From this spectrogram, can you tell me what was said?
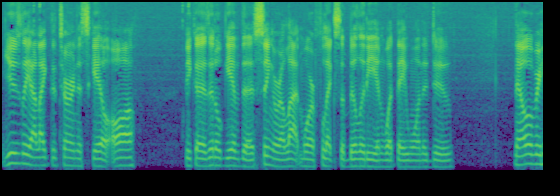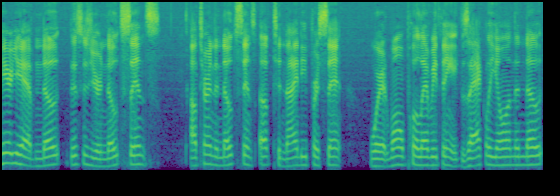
Usually I like to turn the scale off because it'll give the singer a lot more flexibility in what they want to do. Now over here you have note. This is your note sense. I'll turn the note sense up to 90% where it won't pull everything exactly on the note,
